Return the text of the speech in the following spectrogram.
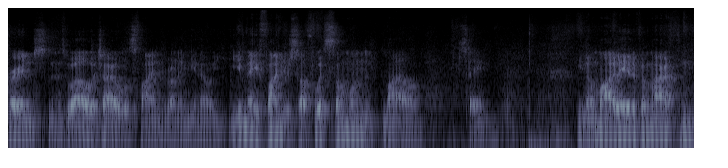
very interesting as well, which I always find running. You know, you may find yourself with someone at mile, say, you know, mile eight of a marathon,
